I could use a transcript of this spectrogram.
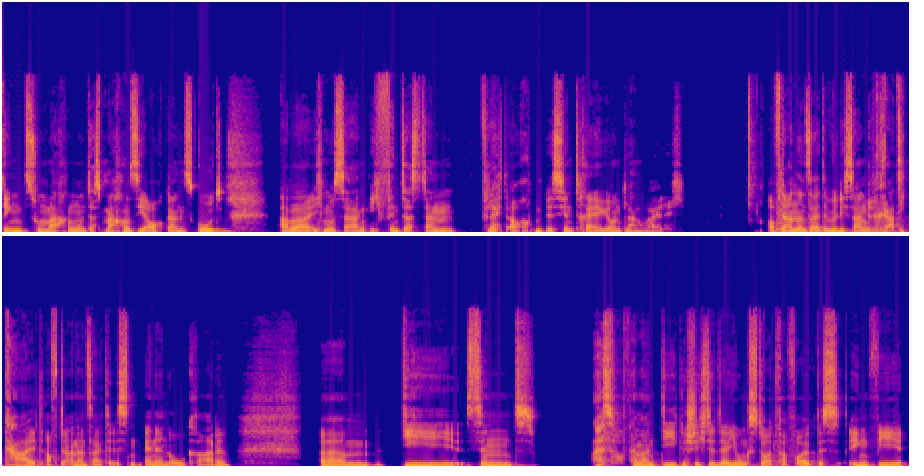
Ding zu machen. Und das machen sie auch ganz gut. Aber ich muss sagen, ich finde das dann vielleicht auch ein bisschen träge und langweilig. Auf der anderen Seite würde ich sagen, radikal auf der anderen Seite ist ein NNO gerade. Ähm, die sind, also wenn man die Geschichte der Jungs dort verfolgt, ist irgendwie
